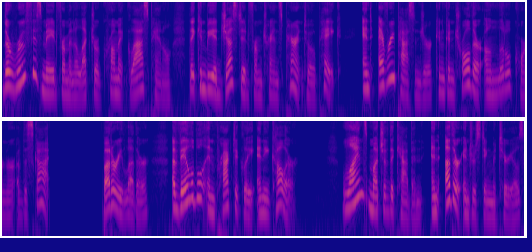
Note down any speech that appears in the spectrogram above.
The roof is made from an electrochromic glass panel that can be adjusted from transparent to opaque, and every passenger can control their own little corner of the sky buttery leather, available in practically any color. Lines much of the cabin and other interesting materials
